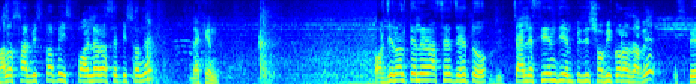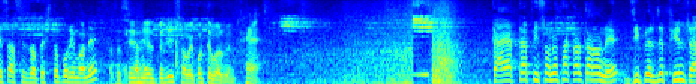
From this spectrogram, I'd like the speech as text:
ভালো সার্ভিস পাবে স্পয়লার আছে পিছনে। দেখেন। অরিজিনাল তেলের আছে যেহেতু চাইলে সিএনজি এলপিজি সবই করা যাবে। স্পেস আছে যথেষ্ট পরিমাণে। আচ্ছা সিএনজি এলপিজি সবাই করতে পারবেন। হ্যাঁ। টায়ারটা পিছনে থাকার কারণে জিপের যে ফিলটা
